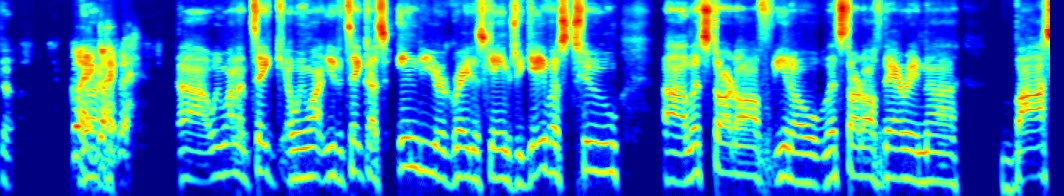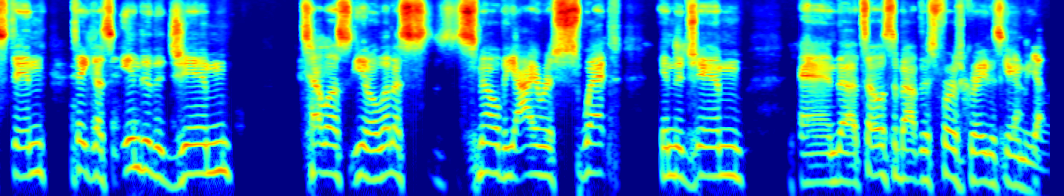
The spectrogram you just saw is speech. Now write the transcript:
go, go, ahead, go ahead. Go ahead. Uh, we want to take, we want you to take us into your greatest games. You gave us two Uh, let's start off. You know, let's start off there in uh, Boston. Take us into the gym. Tell us, you know, let us smell the Irish sweat in the gym, and uh, tell us about this first greatest game. Yeah, yeah.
